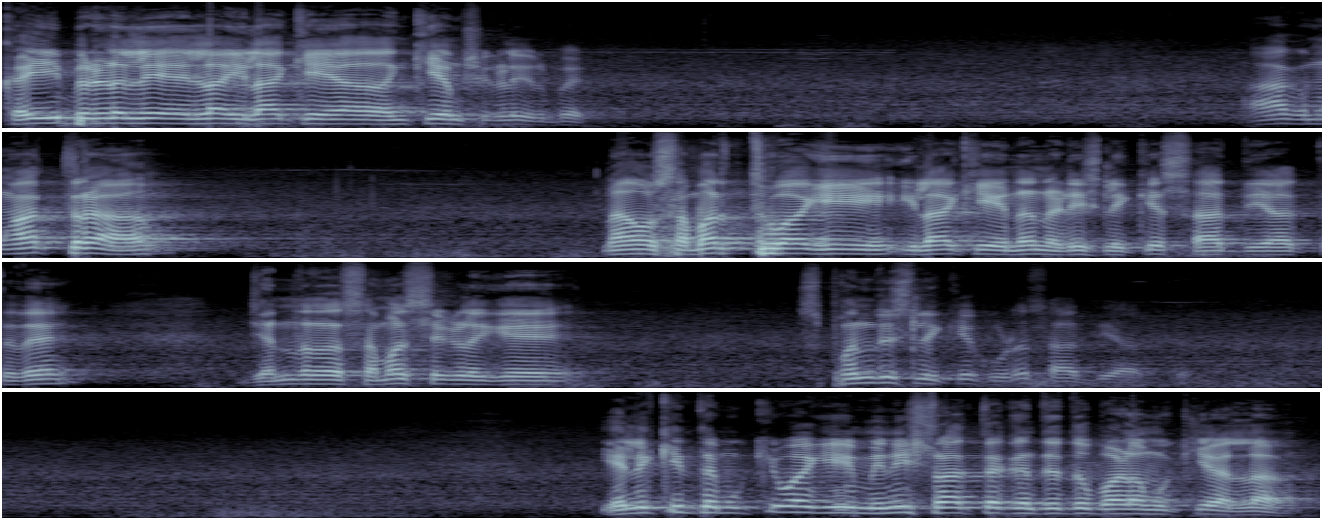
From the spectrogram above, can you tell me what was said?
ಕೈ ಬೆರಳಲ್ಲೇ ಎಲ್ಲ ಇಲಾಖೆಯ ಅಂಕಿಅಂಶಗಳು ಇರಬೇಕು. ಆಗ ಮಾತ್ರ ನಾವು ಸಮರ್ಥವಾಗಿ ಇಲಾಖೆಯನ್ನು ನಡೆಸಲಿಕ್ಕೆ ಸಾಧ್ಯ ಆಗ್ತದೆ. ಜನರ ಸಮಸ್ಯೆಗಳಿಗೆ ಸ್ಪಂದಿಸಲಿಕ್ಕೆ ಕೂಡ ಸಾಧ್ಯ ಆಗ್ತದೆ. ಎಲ್ಲಕ್ಕಿಂತ ಮುಖ್ಯವಾಗಿ ಮಿನಿಸ್ಟರ್ ಆಗ್ತಕ್ಕಂಥದ್ದು ಭಾಳ ಮುಖ್ಯ ಅಲ್ಲ.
